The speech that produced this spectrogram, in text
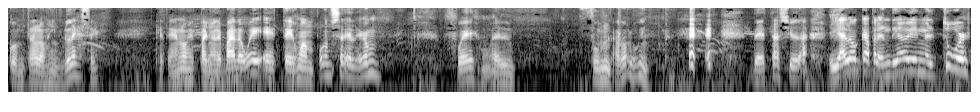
contra los ingleses que tenían los españoles. By the way, este Juan Ponce de León fue el fundador de esta ciudad. Y algo que aprendí hoy en el tour,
